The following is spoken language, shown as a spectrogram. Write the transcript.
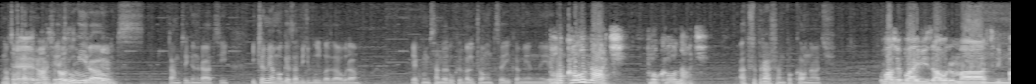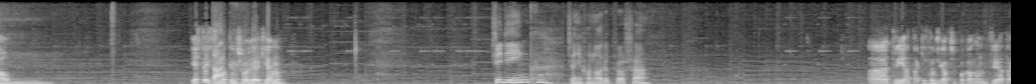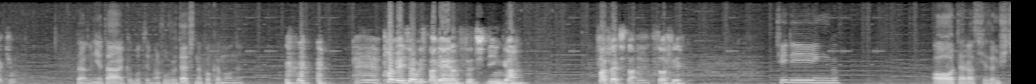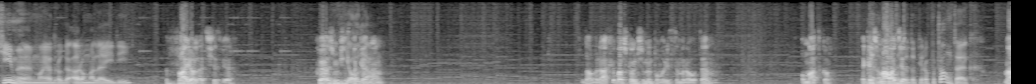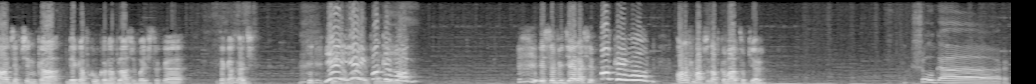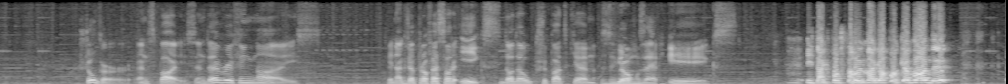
No to w Teraz takim razie rozumiem. drugi round z tamtej generacji. I czym ja mogę zabić Bulbazaura? Jak mam same ruchy walczące i kamienny je... Pokonać! Pokonać! A przepraszam, pokonać. Uważaj, bo Ivysaur ma slipał. Mm, Jesteś Tak. smutnym człowiekiem. cheating. Czyń honory, proszę. E, triatak, jestem ciekaw czy pokonam triatakiem. Pewnie tak, bo ty masz użyteczne Pokemony. Powiedział wystawiając Chlinga. Farfetchta, sorry. Cheating. O, teraz się zemścimy, moja droga Aroma Lady. Violet się zwie. Kojarzy mi się Viola. z Tekenem. Dobra, chyba już kończymy powoli z tym routem. O matko. Jakaś Nie no, mała, dzie to dopiero początek. mała dziewczynka biega w kółko na plaży, boję się trochę zagadać. Jej, jej, Pokémon! Jeszcze wydziera się Pokémon! Ona chyba przedawkowała cukier. Sugar! Sugar and spice and everything nice. Jednakże profesor X dodał przypadkiem związek X. I tak powstały mega Pokémony!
